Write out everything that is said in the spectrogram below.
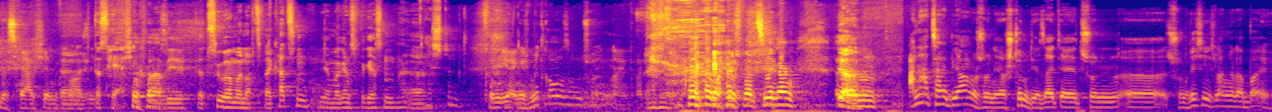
Das Herrchen quasi. Äh, das Herrchen quasi. Dazu haben wir noch zwei Katzen, die haben wir ganz vergessen. Äh, Ja, stimmt. Kommen die eigentlich mit raus? Und schon? Nein, Quatsch. Beim Spaziergang. Ja. Ähm, anderthalb Jahre schon, ja stimmt. Ihr seid ja jetzt schon, äh, schon richtig lange dabei.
